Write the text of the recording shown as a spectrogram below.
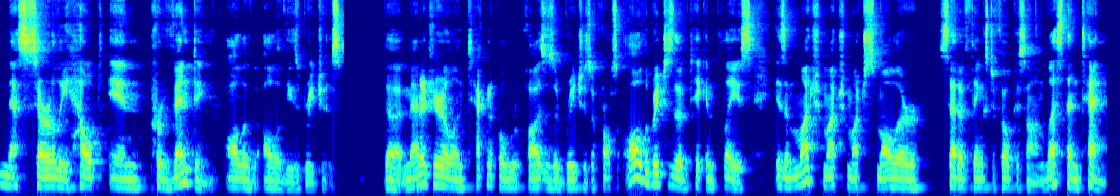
necessarily helped in preventing all of all of these breaches. The managerial and technical root causes of breaches across all the breaches that have taken place is a much, much, much smaller set of things to focus on, less than 10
